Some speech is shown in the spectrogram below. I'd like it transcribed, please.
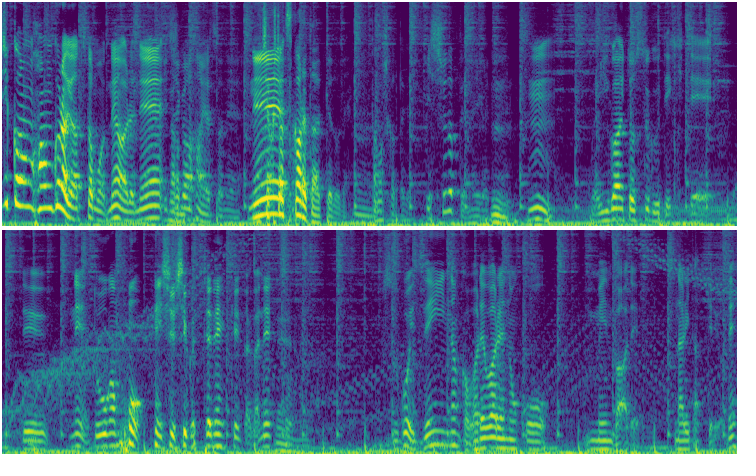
時間半くらいやってたもんねあれね。1時間半やってたね。ね。めちゃくちゃ疲れたけどね。うん。楽しかったけど。一緒だったよね意外と。うん。うん。意外とすぐできてでね動画も編集してくれてね 健太がね。すごい全員なんか我々のこうメンバーで成り立ってるよね。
